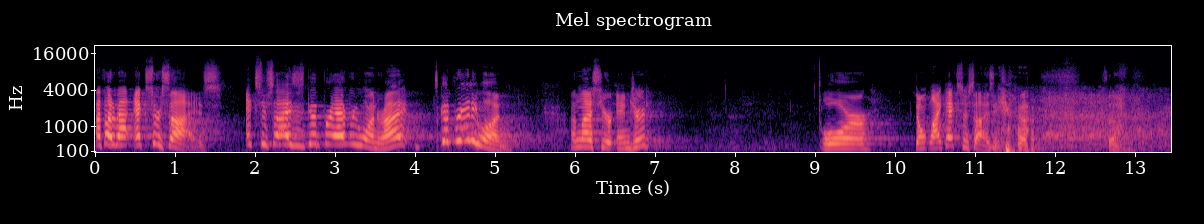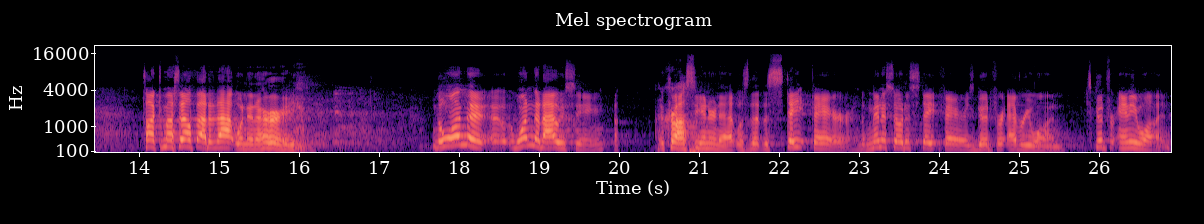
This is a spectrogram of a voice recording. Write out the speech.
I thought about exercise. Exercise is good for everyone, right? It's good for anyone, unless you're injured or don't like exercising. so, talked myself out of that one in a hurry. The one that, uh, one that I was seeing across the internet was that the state fair, the Minnesota State Fair, is good for everyone. It's good for anyone.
